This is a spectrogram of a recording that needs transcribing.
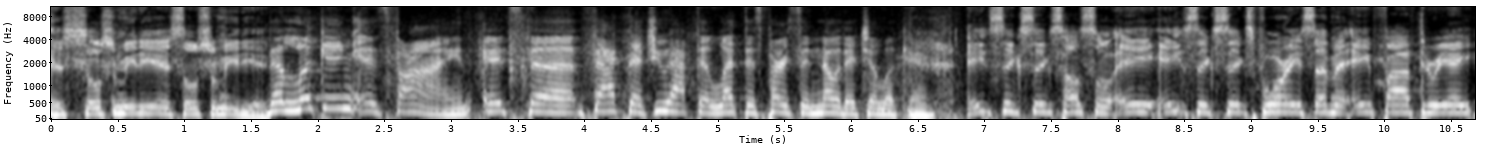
it's social media It's social media. The looking is fine. It's the fact that you have to let this person know that you're looking. 866 Hustle 8 866 487 8538.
